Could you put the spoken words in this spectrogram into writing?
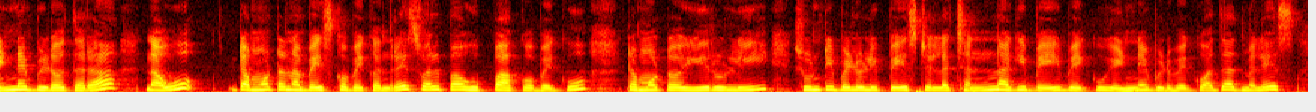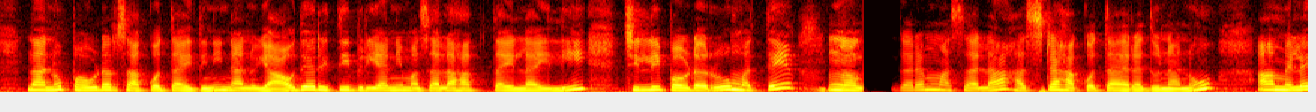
ಎಣ್ಣೆ ಬಿಡೋ ಥರ ನಾವು ಟೊಮೊಟೊನ ಬೇಯಿಸ್ಕೋಬೇಕಂದ್ರೆ ಸ್ವಲ್ಪ ಉಪ್ಪು ಹಾಕ್ಕೋಬೇಕು. ಟೊಮೊಟೊ, ಈರುಳ್ಳಿ, ಶುಂಠಿ, ಬೆಳ್ಳುಳ್ಳಿ ಪೇಸ್ಟ್ ಎಲ್ಲ ಚೆನ್ನಾಗಿ ಬೇಯಬೇಕು, ಎಣ್ಣೆ ಬಿಡಬೇಕು. ಅದಾದಮೇಲೆ ನಾನು ಪೌಡರ್ಸ್ ಹಾಕ್ಕೋತಾ ಇದ್ದೀನಿ. ನಾನು ಯಾವುದೇ ರೀತಿ ಬಿರಿಯಾನಿ ಮಸಾಲ ಹಾಕ್ತಾ ಇಲ್ಲ ಇಲ್ಲಿ. ಚಿಲ್ಲಿ ಪೌಡರು ಮತ್ತು ಗರಂ ಮಸಾಲ ಅಷ್ಟೇ ಹಾಕೋತಾ ಇರೋದು ನಾನು. ಆಮೇಲೆ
